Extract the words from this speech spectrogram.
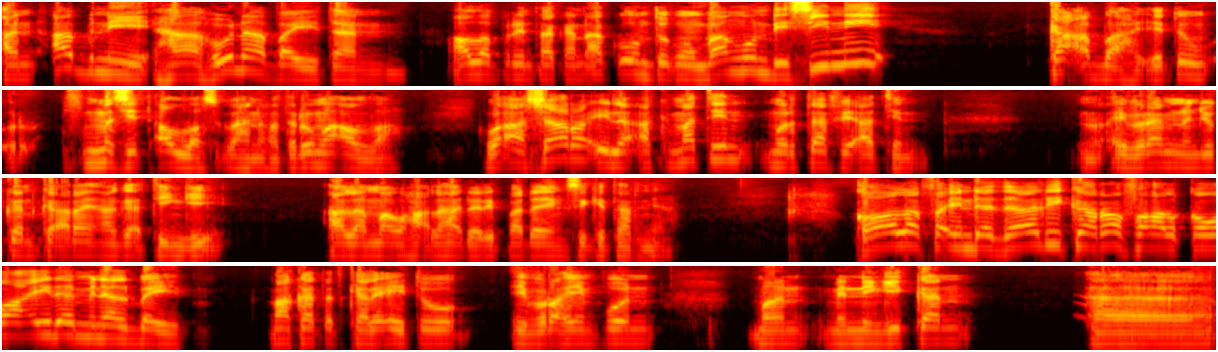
an abni hahuna baitan. Allah perintahkan aku untuk membangun di sini Ka'bah, yaitu masjid Allah Subhanahu wa taala, rumah Allah. Wa asyara ila akmatin murtafi'atin. Ibrahim menunjukkan ke arah yang agak tinggi, ala mauhalah daripada yang sekitarnya. Qala fa inda dzalika rafa'al qawa'ida minal bait. Maka tatkala itu Ibrahim pun meninggikan uh,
